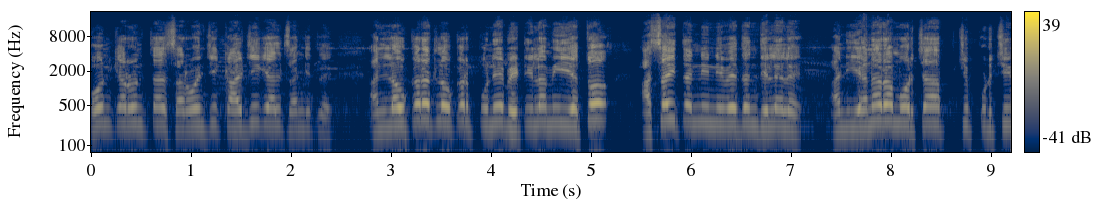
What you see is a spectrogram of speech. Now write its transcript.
फोन करून त्या सर्वांची काळजी घ्यायला सांगितले आणि लवकरात लवकर पुणे भेटीला मी येतो असंही त्यांनी निवेदन दिलेलं आहे. आणि येणारा मोर्चाची पुढची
